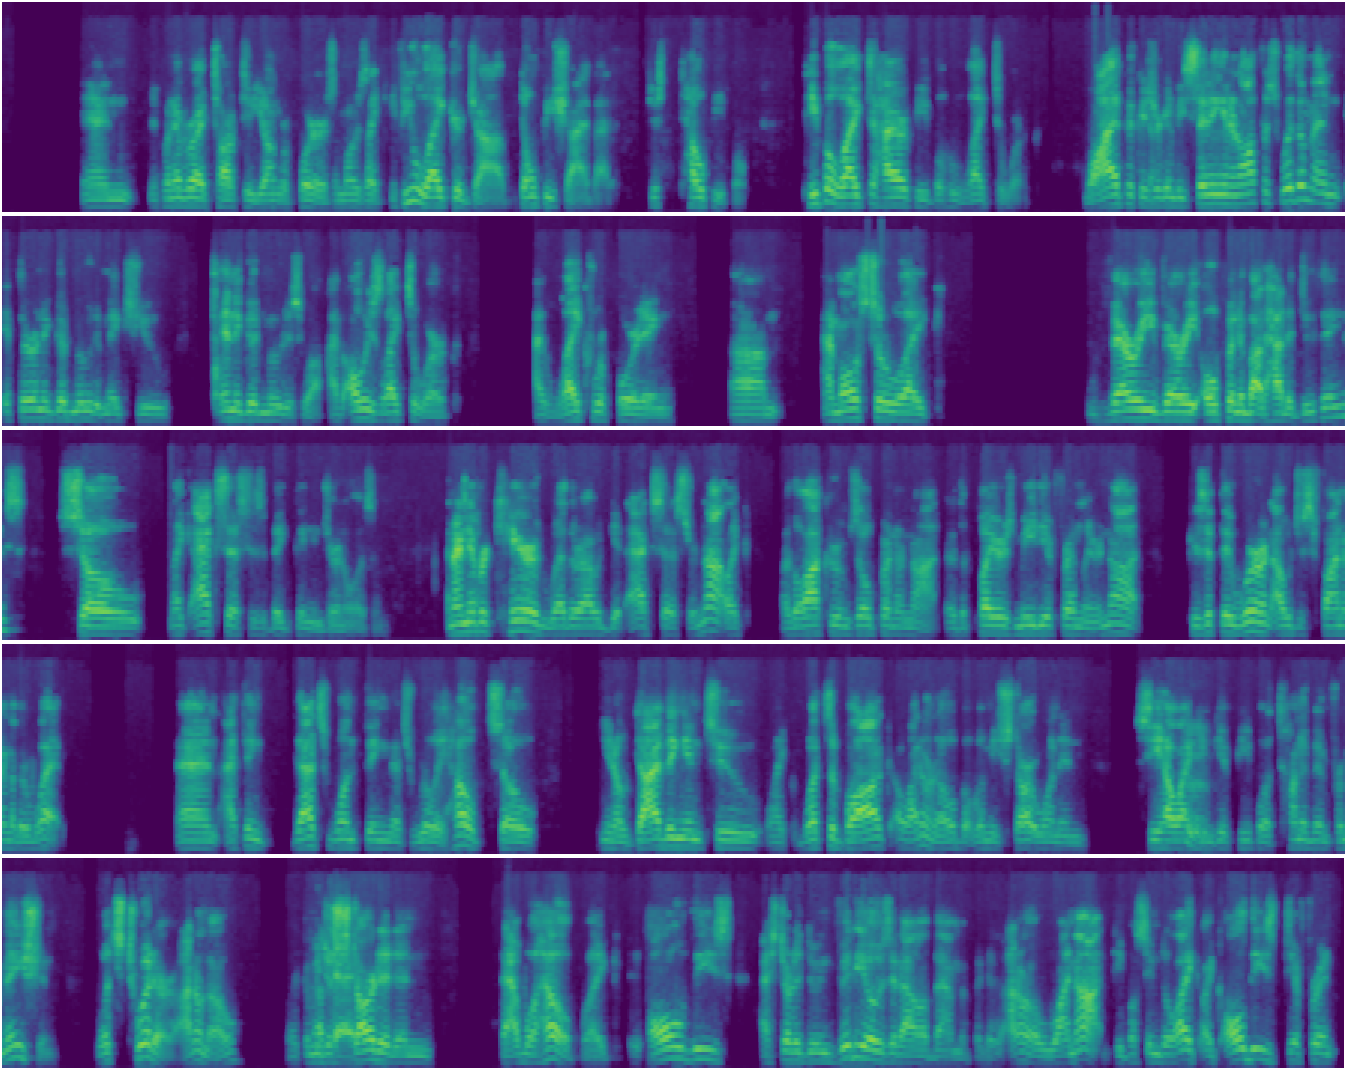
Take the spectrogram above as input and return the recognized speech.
And whenever I talk to young reporters, I'm always like, if you like your job, don't be shy about it. Just tell people. People like to hire people who like to work. Why? Because Yeah. you're going to be sitting in an office with them, and if they're in a good mood, it makes you in a good mood as well. I've always liked to work. I like reporting. Um, I'm also like very, very open about how to do things. So, like, access is a big thing in journalism. And I never cared whether I would get access or not. Like, are the locker rooms open or not? Are the players media friendly or not? Because if they weren't, I would just find another way. And I think that's one thing that's really helped. So, you know, diving into like, what's a blog? Oh, I don't know, but let me start one and see how I Hmm. can give people a ton of information. What's Twitter? I don't know. Like, let me just Okay. start it and that will help. Like, all these, I started doing videos at Alabama because I don't know why not. People seem to like like all these different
